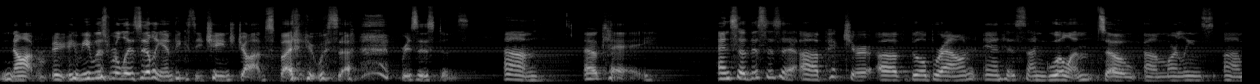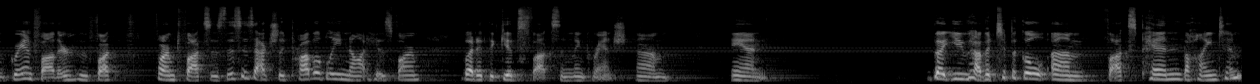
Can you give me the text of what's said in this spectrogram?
not, he was resilient because he changed jobs, but it was a resistance. Um, okay. And so this is a, a, picture of Bill Brown and his son Gwillem, so um, Marlene's um, grandfather, who fought, farmed foxes. This is actually probably not his farm, but at the Gibbs Fox and Mink Ranch. Um, and but you have a typical um, fox pen behind him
